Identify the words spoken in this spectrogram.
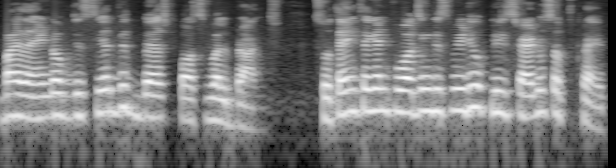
by the end of this year with best possible branch. So thanks again for watching this video. Please try to subscribe.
